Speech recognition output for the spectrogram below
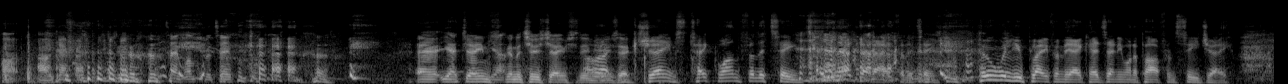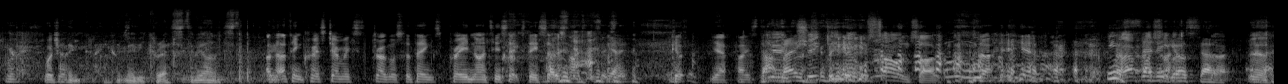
all right, I'll go for it. Take one for the team. Uh, yeah, James. Yeah. I'm going to choose James to do All right, music. James, take one for the team. Take an egghead out for the team. Who will you play from the eggheads? Anyone apart from CJ? What do you think? think, I think maybe Chris, to be honest. I, I think Chris generally struggles for things pre 1960, so it's not. Good. Yeah, post that. That You cheeky little so-and-so. You Have said it yourself. Yeah.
